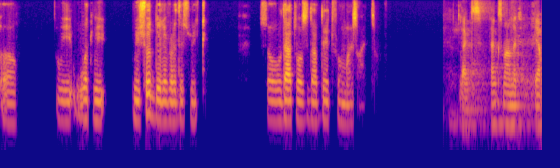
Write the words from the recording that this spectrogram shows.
uh, we what we we should deliver this week. So that was the update from my side. Thanks. Thanks, Mohammed. Yeah,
